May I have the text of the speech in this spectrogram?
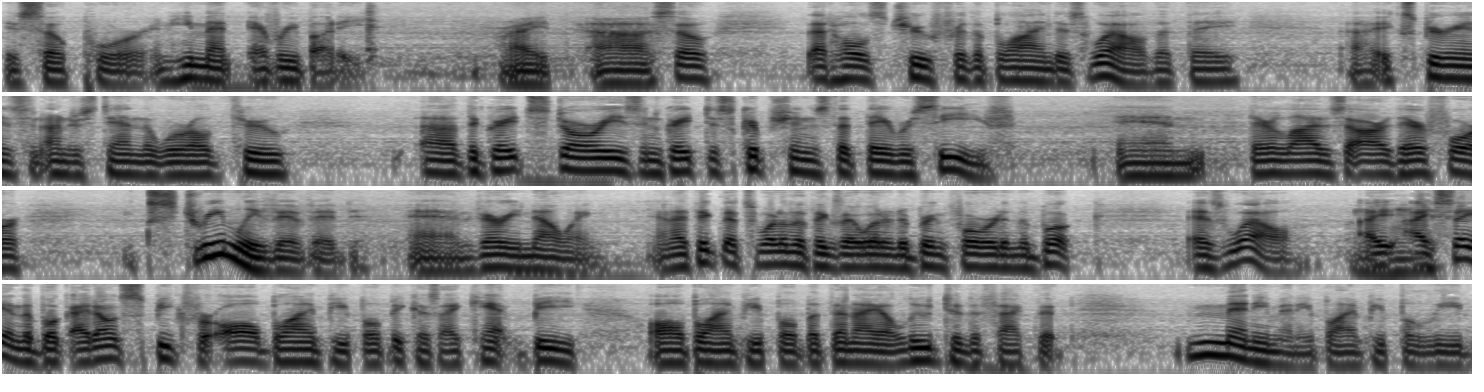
is so poor." And he meant everybody, right? Uh, so that holds true for the blind as well. That they uh, experience and understand the world through uh, the great stories and great descriptions that they receive. And their lives are therefore extremely vivid and very knowing. And I think that's one of the things I wanted to bring forward in the book as well. I, I say in the book, I don't speak for all blind people because I can't be all blind people, but then I allude to the fact that many, many blind people lead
